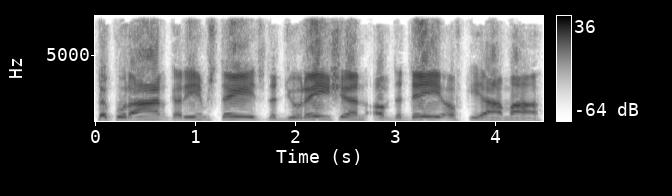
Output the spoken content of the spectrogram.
The Quran Kareem states the duration of the day of Qiyamah,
